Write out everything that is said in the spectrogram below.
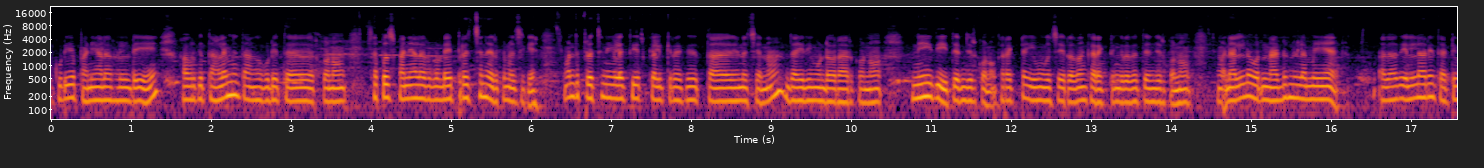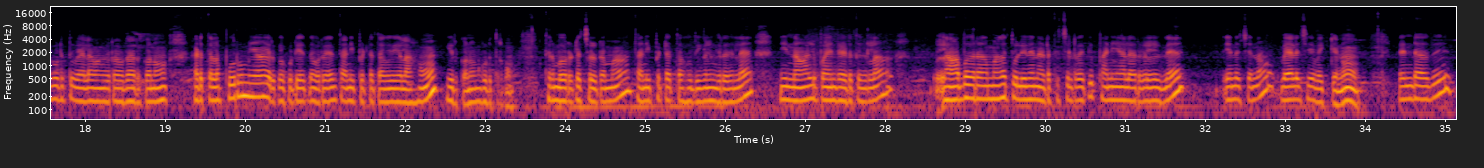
கூடிய பணியாளர்களுடைய அவருக்கு தலைமை தாங்கக்கூடிய தேவை இருக்கணும். சப்போஸ் பணியாளர்களுடைய பிரச்சனை இருக்குன்னு வச்சுக்கேன். அந்த பிரச்சனைகளை தீர்க்களிக்கிறதுக்கு த என்னச்சேன்னா தைரியம் கொண்டவராக இருக்கணும். நீதி தெரிஞ்சிருக்கணும். கரெக்டாக இவங்க செய்கிறது தான் கரெக்டுங்கிறத தெரிஞ்சிருக்கணும். நல்ல ஒரு நடுநிலைமையை அதாவது எல்லாரையும் தட்டி கொடுத்து வேலை வாங்குறவராக இருக்கணும். அடுத்தெல்லாம் பொறுமையாக இருக்கக்கூடிய ஒரு தனிப்பட்ட தகுதிகளாகவும் இருக்கணும்னு கொடுத்துருக்கோம். திரும்ப அவர்கிட்ட சொல்கிறோமா தனிப்பட்ட தகுதிகள்ங்கிறதுல நீ நாலு பாயிண்ட் எடுத்துக்கலாம். லாபகரமாக தொழிலை நடத்தி செல்றதுக்கு பணியாளர்களில் என்ன செய்யணும்? வேலை செய்ய வைக்கணும். ரெண்டாவது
